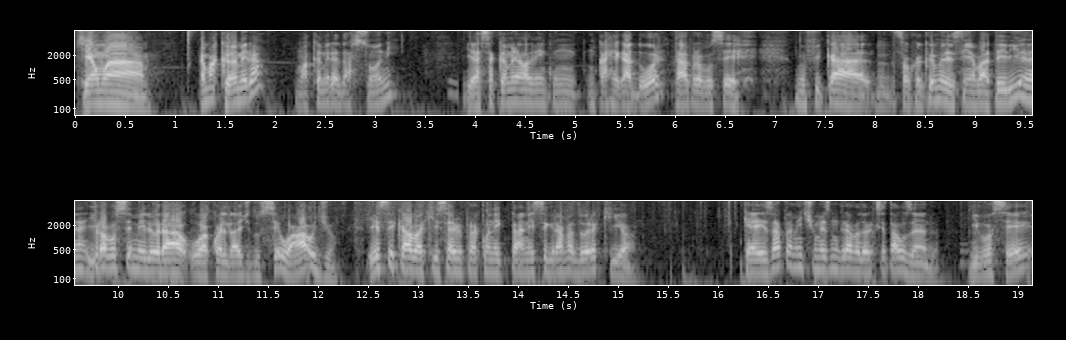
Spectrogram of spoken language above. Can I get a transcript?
que é uma, é uma câmera, uma câmera da Sony, e essa câmera ela vem com um carregador, tá? Para você não ficar só com a câmera sem a bateria, né? E para você melhorar a qualidade do seu áudio, esse cabo aqui serve para conectar nesse gravador aqui, ó. Que é exatamente o mesmo gravador que você está usando. E você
